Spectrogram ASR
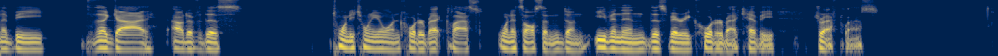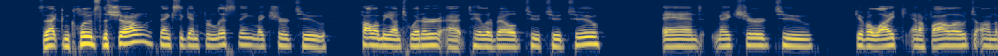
to be the guy out of this 2021 quarterback class when it's all said and done, even in this very quarterback heavy draft class. So that concludes the show. Thanks again for listening. Make sure to Follow me on Twitter at TaylorBell222 and make sure to give a like and a follow to on the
